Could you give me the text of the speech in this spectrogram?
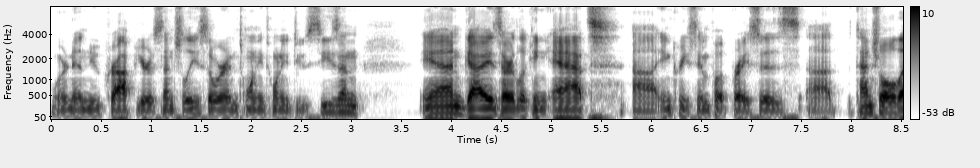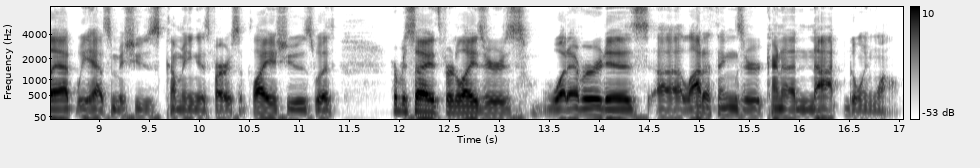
We're in a new crop year essentially. So we're in 2022 season. And guys are looking at uh, increased input prices, uh, potential that we have some issues coming as far as supply issues with herbicides, fertilizers, whatever it is. Uh, a lot of things are kind of not going well.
